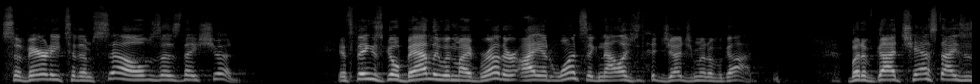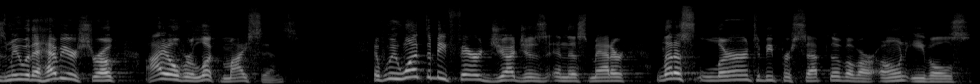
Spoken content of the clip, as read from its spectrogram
severity to themselves as they should. If things go badly with my brother, I at once acknowledge the judgment of God. But if God chastises me with a heavier stroke, I overlook my sins. If we want to be fair judges in this matter, let us learn to be perceptive of our own evils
